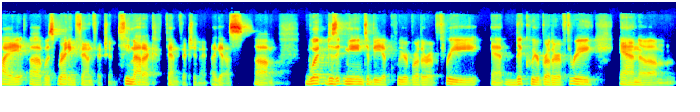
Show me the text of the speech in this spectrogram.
I uh, was writing fan fiction, thematic fan fiction, I guess. Um, what does it mean to be a queer brother of three and the queer brother of three? And um,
